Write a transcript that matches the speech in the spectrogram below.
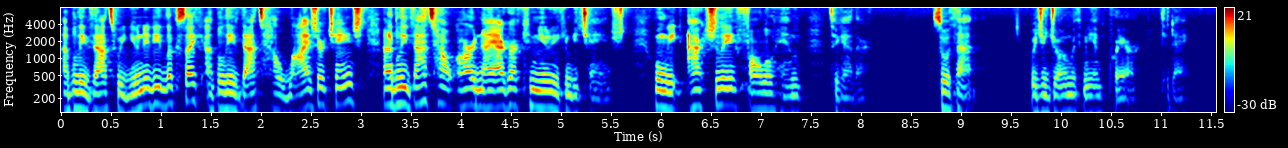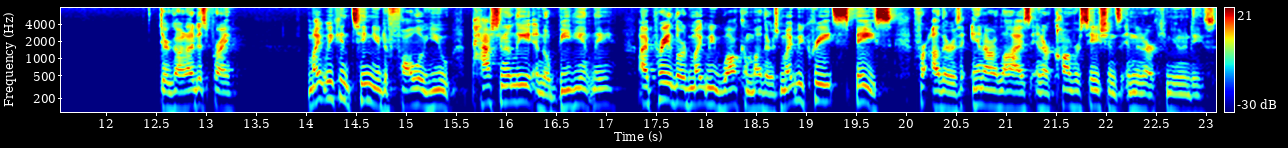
I believe that's what unity looks like. I believe that's how lives are changed. And I believe that's how our Niagara community can be changed when we actually follow him together. So, with that, would you join with me in prayer today? Dear God, I just pray. Might we continue to follow you passionately and obediently? I pray, Lord, might we welcome others. Might we create space for others in our lives, in our conversations, and in our communities.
